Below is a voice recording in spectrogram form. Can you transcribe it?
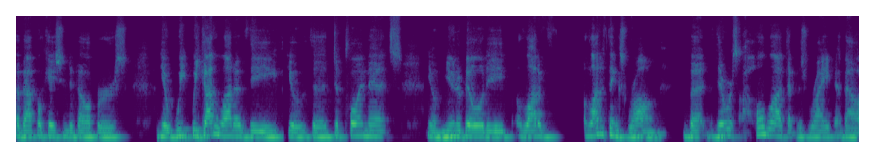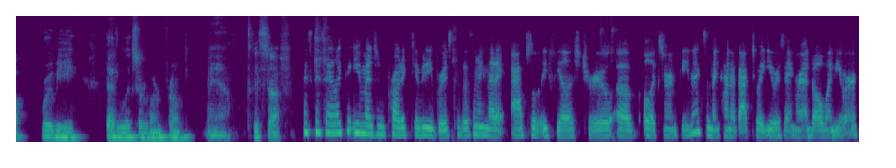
of application developers you know we we got a lot of the you know the deployments you know mutability a lot of a lot of things wrong but there was a whole lot that was right about ruby that elixir learned from. Yeah it's good stuff. I was going to say i like that you mentioned productivity bruce because that's something that i absolutely feel is true of elixir and phoenix and then kind of back to what you were saying randall when you were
